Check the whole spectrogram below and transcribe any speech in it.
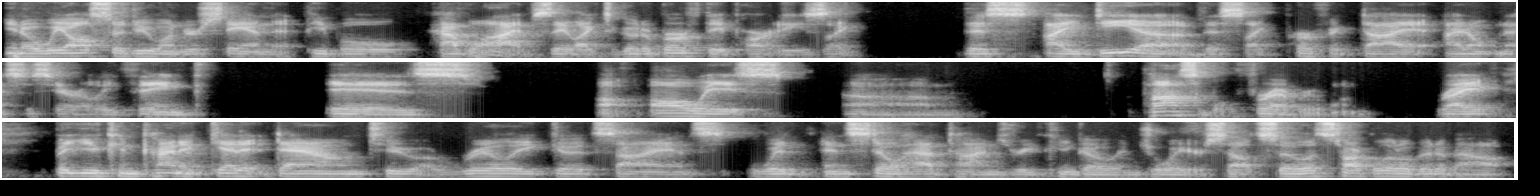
you know, we also do understand that people have lives. They like to go to birthday parties. Like this idea of this like perfect diet, I don't necessarily think is always um, possible for everyone, right? But you can kind of get it down to a really good science with and still have times where you can go enjoy yourself. So let's talk a little bit about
